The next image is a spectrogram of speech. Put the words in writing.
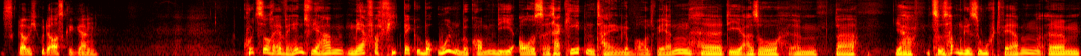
ist glaube ich gut ausgegangen. Kurz noch erwähnt, wir haben mehrfach Feedback über Uhren bekommen, die aus Raketenteilen gebaut werden, äh, die also ähm, da ja zusammengesucht werden. Ähm,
